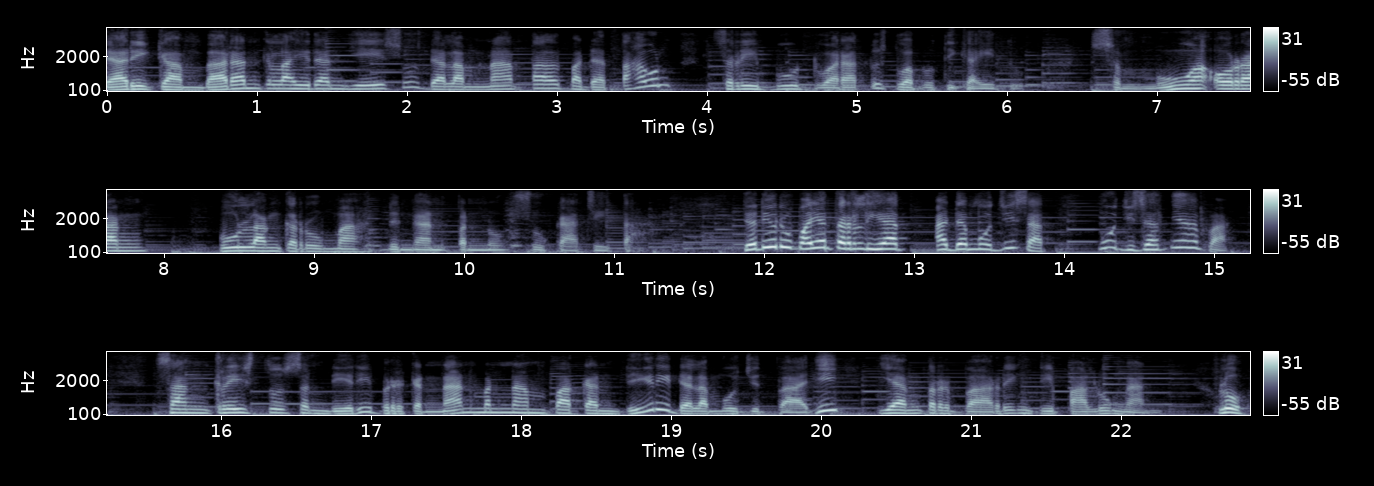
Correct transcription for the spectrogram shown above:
Dari gambaran kelahiran Yesus dalam Natal pada tahun 1223 itu semua orang pulang ke rumah dengan penuh sukacita. Jadi rupanya terlihat ada mujizat. Mujizatnya apa? Sang Kristus sendiri berkenan menampakkan diri dalam wujud bayi yang terbaring di palungan. Loh,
